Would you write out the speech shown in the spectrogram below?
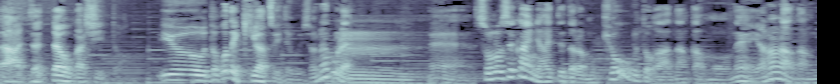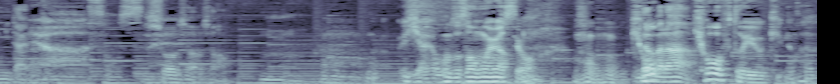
ああ、絶対おかしいというところで気がついてくるんですよね、これ。ええその世界に入ってたらもう恐怖とかなんかもうね、やらなあかんみたいいな。やー、そうっすね。そうそうそう。うんいや、本当そう思いますよ。だから恐怖という、なんか、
